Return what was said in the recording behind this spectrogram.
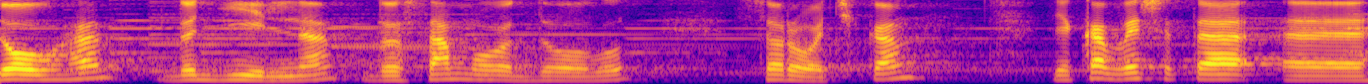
Довга, додільна до самого долу сорочка, яка вишита е,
